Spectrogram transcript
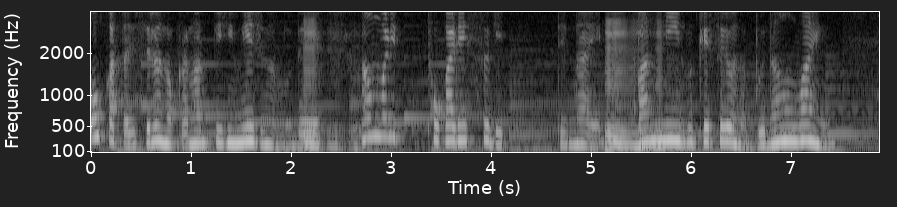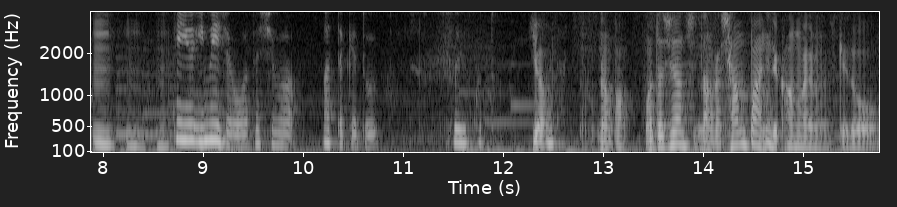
多かったりするのかなっていうイメージなのうんで、あんまり尖りすぎてない、万人受けするような無難ワインっていうイメージが私はあったけどそういうこと？いやなんか私はなんかシャンパーニュで考えるんですけど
